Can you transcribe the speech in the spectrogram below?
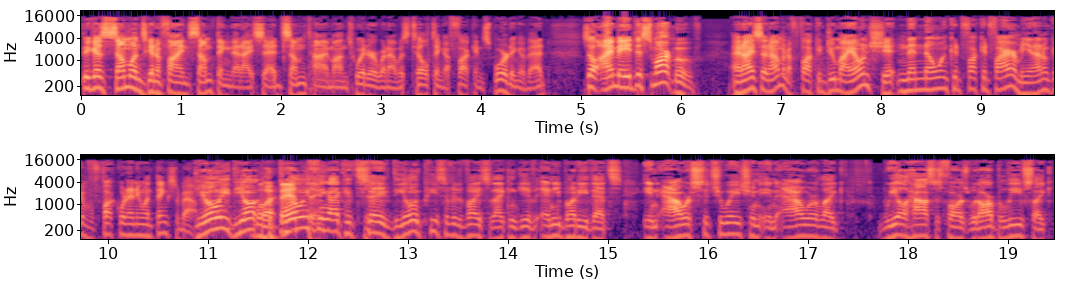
because someone's going to find something that I said sometime on Twitter when I was tilting a fucking sporting event. So I made the smart move. And I said, I'm going to fucking do my own shit, and then no one could fucking fire me, and I don't give a fuck what anyone thinks about. The only the, o- Well, the the only thing- thing, I could say, the only piece of advice that I can give anybody that's in our situation, in our like wheelhouse, as far as with our beliefs, like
